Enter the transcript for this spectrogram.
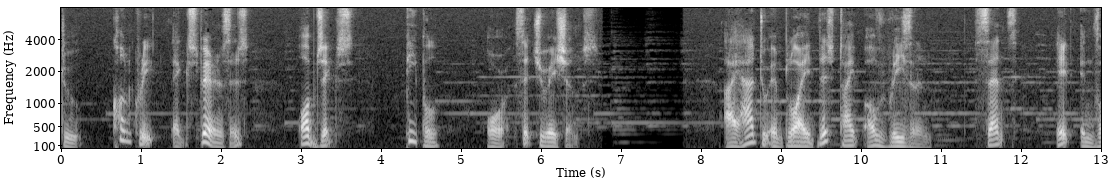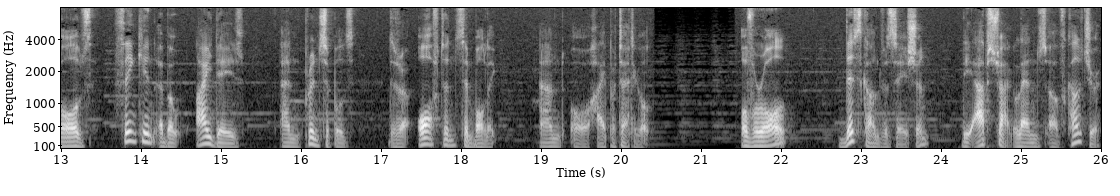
to concrete experiences, objects, people, or situations. I had to employ this type of reasoning since it involves thinking about ideas and principles that are often symbolic and or hypothetical. Overall, this conversation, the abstract lens of culture,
